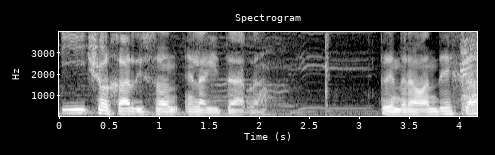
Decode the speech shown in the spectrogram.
y George Harrison en la guitarra. Prendo la bandeja.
